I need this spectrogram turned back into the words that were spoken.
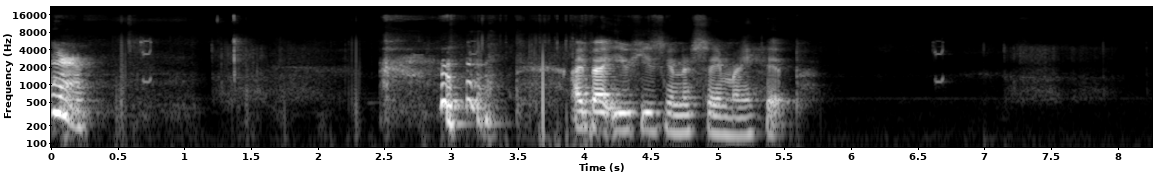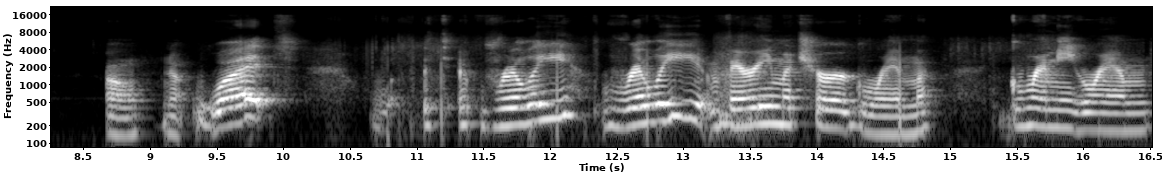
I bet you he's gonna say my hip. Oh, no. What? Really? Really? Very mature Grim. Grimmy Grim.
